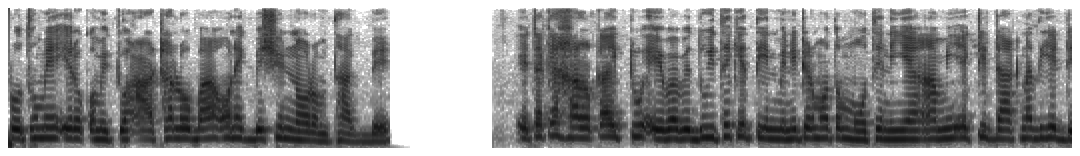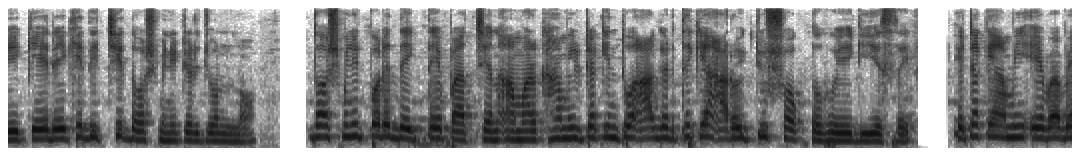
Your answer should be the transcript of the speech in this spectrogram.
প্রথমে এরকম একটু আঠালো বা অনেক বেশি নরম থাকবে। এটাকে হালকা একটু এভাবে দুই থেকে তিন মিনিটের মতো মথে নিয়ে আমি একটি ডাকনা দিয়ে ডেকে রেখে দিচ্ছি দশ মিনিটের জন্য। দশ মিনিট পরে দেখতে পাচ্ছেন আমার খামিরটা কিন্তু আগের থেকে আরও একটু শক্ত হয়ে গিয়েছে। এটাকে আমি এভাবে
